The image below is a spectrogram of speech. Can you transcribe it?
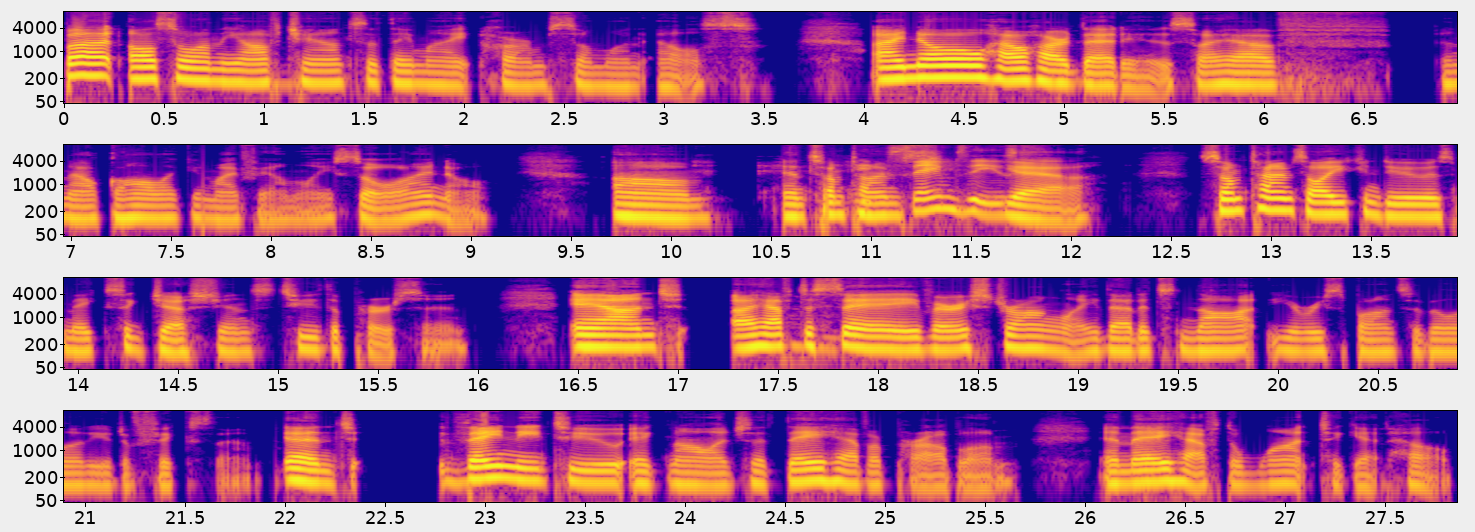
But also on the off chance that they might harm someone else. I know how hard that is. I have an alcoholic in my family, so I know. Um, and sometimes, same yeah, sometimes all you can do is make suggestions to the person. And I have to Mhm. say very strongly that it's not your responsibility to fix them. And they need to acknowledge that they have a problem and they have to want to get help.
